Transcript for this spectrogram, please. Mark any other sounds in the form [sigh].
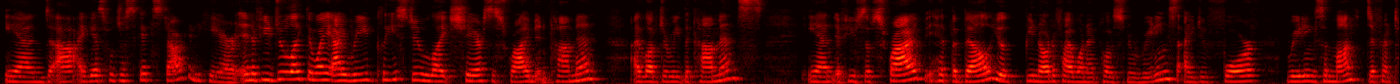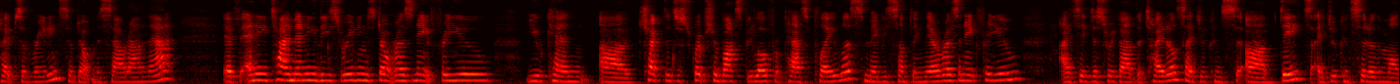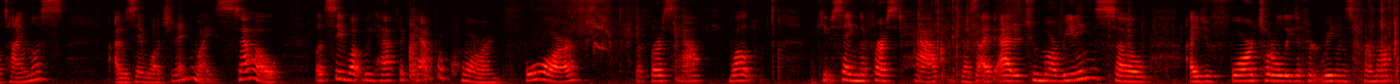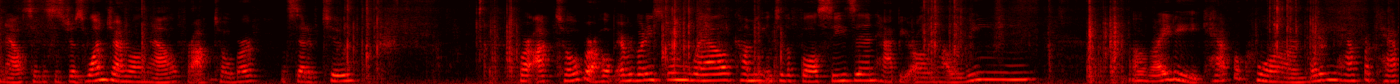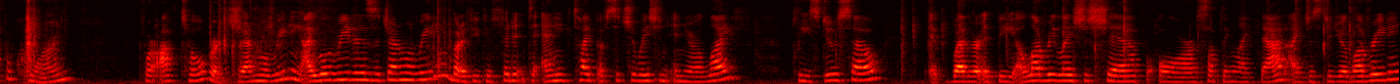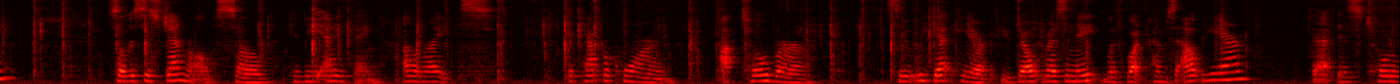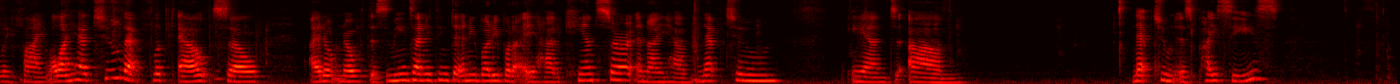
And uh, I guess we'll just get started here. And if you do like the way I read, please do like, share, subscribe, and comment. I love to read the comments. And if you subscribe, hit the bell, you'll be notified when I post new readings. I do four readings a month, different types of readings, so don't miss out on that. If anytime any of these readings don't resonate for you, you can uh, check the description box below for past playlists. Maybe something there resonate for you. I'd say disregard the titles. I do cons- uh, dates. I do consider them all timeless. I would say watch it anyway. So let's see what we have for Capricorn for the first half. Well, I keep saying the first half because I've added two more readings. So I do four totally different readings per month now. So this is just one general now for October instead of two for October. I hope everybody's doing well coming into the fall season. Happy early Halloween. Alrighty, Capricorn. What do we have for Capricorn for October? General reading. I will read it as a general reading, but if you could fit it into any type of situation in your life, please do so. It, whether it be a love relationship or something like that. I just did your love reading. So this is general, so it could be anything. All right. The Capricorn, October. See what we get here. If you don't resonate with what comes out here, that is totally fine. Well, I had two that flipped out, so I don't know if this means anything to anybody, but I have Cancer and I have Neptune, and um, Neptune is Pisces.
